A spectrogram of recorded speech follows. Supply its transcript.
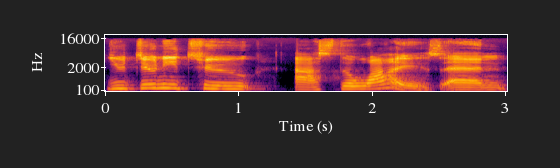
you do need to ask the whys. And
